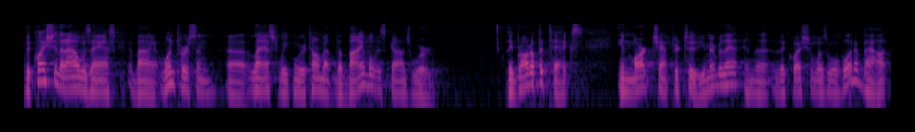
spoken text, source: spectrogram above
The question that I was asked by one person uh, last week when we were talking about the Bible is God's Word, they brought up a text in Mark chapter 2. You remember that? And the, the question was, well, what about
